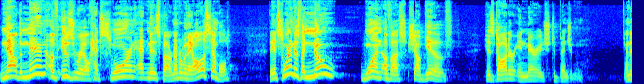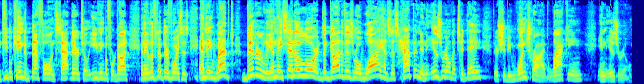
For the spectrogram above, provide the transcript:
Now the men of Israel had sworn at Mizpah. Remember when they all assembled, they had sworn at Mizpah, no one of us shall give his daughter in marriage to Benjamin. And the people came to Bethel and sat there till evening before God, and they lifted up their voices, and they wept bitterly, and they said, O Lord, the God of Israel, why has this happened in Israel that today there should be one tribe lacking in Israel?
